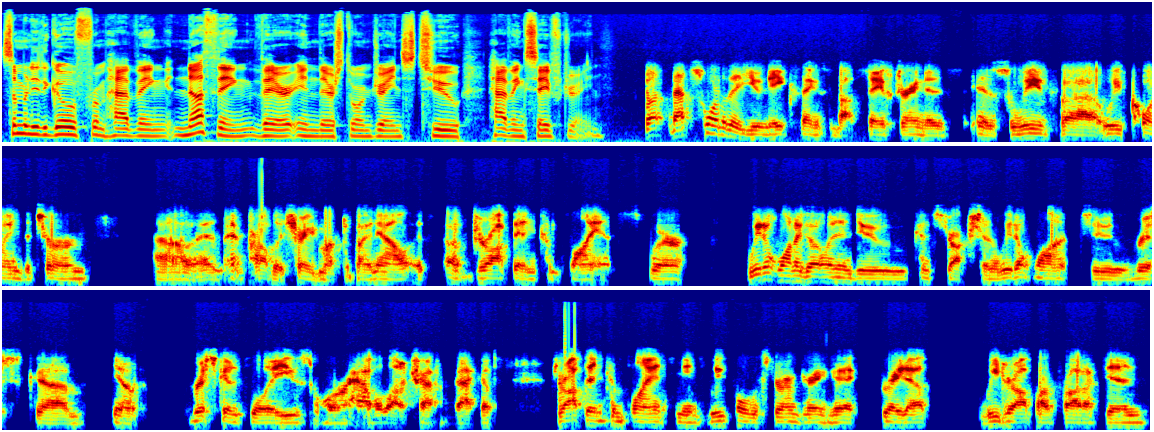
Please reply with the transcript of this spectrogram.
somebody to go from having nothing there in their storm drains to having safe drain? But that's one of the unique things about safe drain is is we've uh, we've coined the term uh, and, and, probably trademarked it by now of drop in compliance, where we don't want to go in and do construction. We don't want to risk um, you know risk employees or have a lot of traffic backups. Drop in compliance means we pull the storm drain grate up, we drop our product in,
